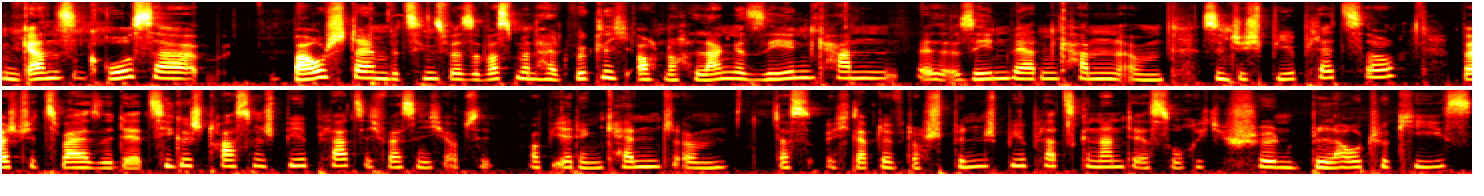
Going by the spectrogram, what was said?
ein ganz großer Baustein, beziehungsweise was man halt wirklich auch noch lange sehen kann, äh, sehen werden kann, ähm, sind die Spielplätze. Beispielsweise der Ziegelstraßenspielplatz. Ich weiß nicht, ob, sie, ob ihr den kennt. Ähm, das, ich glaube, der wird auch Spinnenspielplatz genannt. Der ist so richtig schön blau-türkis.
